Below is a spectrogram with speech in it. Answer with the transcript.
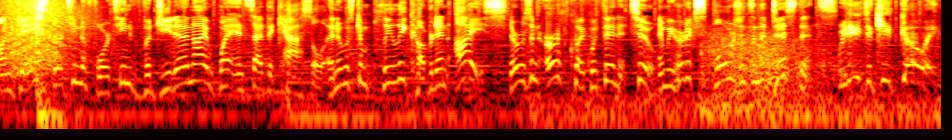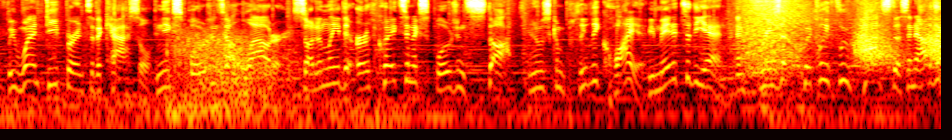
On days 13 to 14, Vegeta and I went inside the castle, and it was completely covered in ice. There was an earthquake within it, too, and we heard explosions in the distance. We need to keep going. We went deeper into the castle, and the explosions got louder. Suddenly, the earthquakes and explosions stopped, and it was completely quiet. We made it to the end, and Frieza quickly flew past us and out of the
